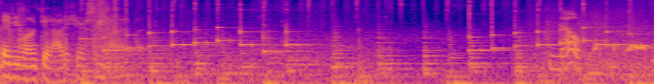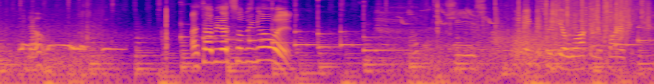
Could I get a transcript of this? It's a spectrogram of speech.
Maybe you want to get out of here sometime. No. No. I thought we had something going. Jeez. I think this would be a walk in the park.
